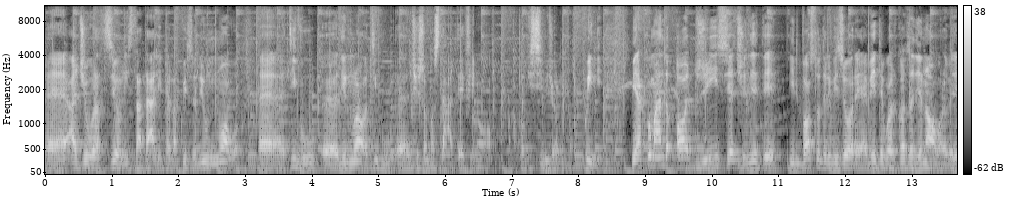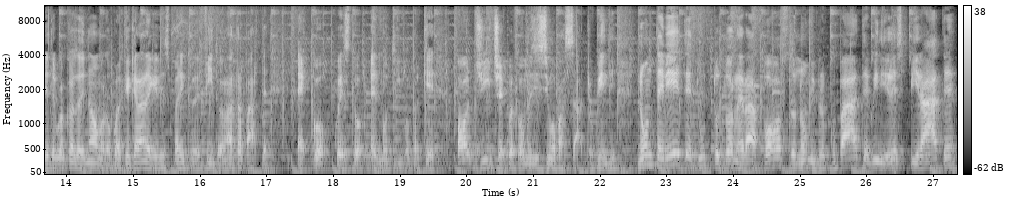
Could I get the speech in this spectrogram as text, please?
eh, agevolazioni statali per l'acquisto di un nuovo eh, TV, eh, di una nuova TV eh, ci sono state fino a pochissimi giorni fa. Quindi mi raccomando, oggi se accendete il vostro televisore e avete qualcosa di anomalo, vedete qualcosa di anomalo, qualche canale che vi è sparito ed è finito da un'altra parte, Ecco, questo è il motivo, perché oggi c'è quel famosissimo passaggio, quindi non temete, tutto tornerà a posto, non vi preoccupate, quindi respirate,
